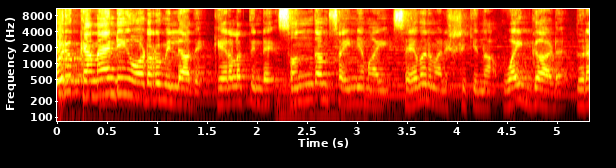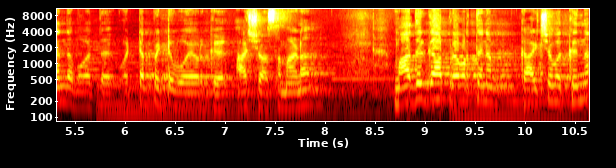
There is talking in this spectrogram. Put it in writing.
ഒരു കമാൻഡിംഗ് ഓർഡറും ഇല്ലാതെ കേരളത്തിന്റെ സ്വന്തം സൈന്യമായി സേവനമനുഷ്ഠിക്കുന്ന വൈറ്റ് ഗാർഡ് ദുരന്തമുഖത്ത് ഒറ്റപ്പെട്ടു പോയവർക്ക് ആശ്വാസമാണ്. മാതൃകാ പ്രവർത്തനം കാഴ്ചവെക്കുന്ന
